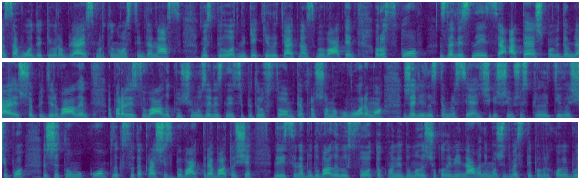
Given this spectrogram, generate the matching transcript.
заводу, який виробляє смертоносні для нас безпілотники, які летять нас збивати. Ростов, залізниця, а теж повідомляє, що підірвали, паралізували ключову залізницю під Ростовом. Те про що ми говоримо. Жалілись там росіянчики, що їм щось прилетіло ще по житловому комплексу. Та краще збивати треба. А то ще дивіться, набудували висоток. Вони думали, що коли війна, вони можуть 20-поверхові будинки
